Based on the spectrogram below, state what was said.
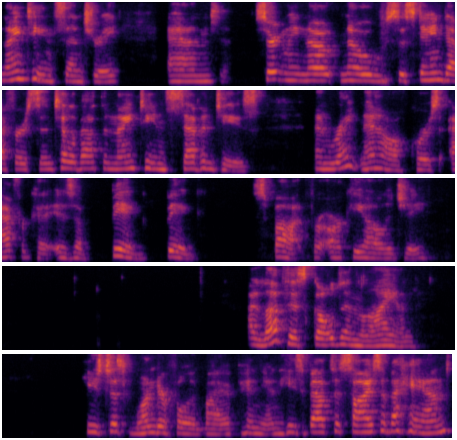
19th century, and certainly no, no sustained efforts until about the 1970s. And right now, of course, Africa is a big, big spot for archaeology. I love this golden lion. He's just wonderful in my opinion. He's about the size of a hand.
